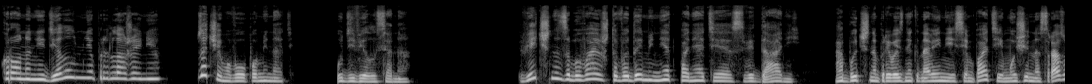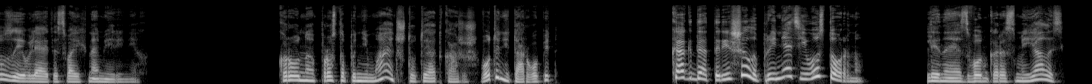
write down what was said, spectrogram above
«Крона не делал мне предложение. Зачем его упоминать?» — удивилась она. «Вечно забываю, что в Эдеме нет понятия свиданий. Обычно при возникновении симпатии мужчина сразу заявляет о своих намерениях. Крона просто понимает, что ты откажешь, вот и не торопит. Когда ты решила принять его сторону?» Линея звонко рассмеялась,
